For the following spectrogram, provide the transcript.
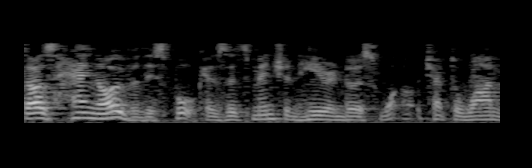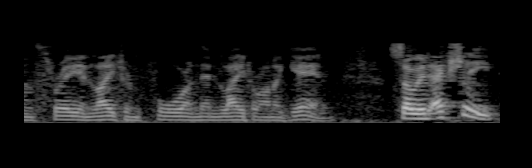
does hang over this book, as it's mentioned here in verse one, chapter 1, 3, and later in 4, and then later on again. So it actually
